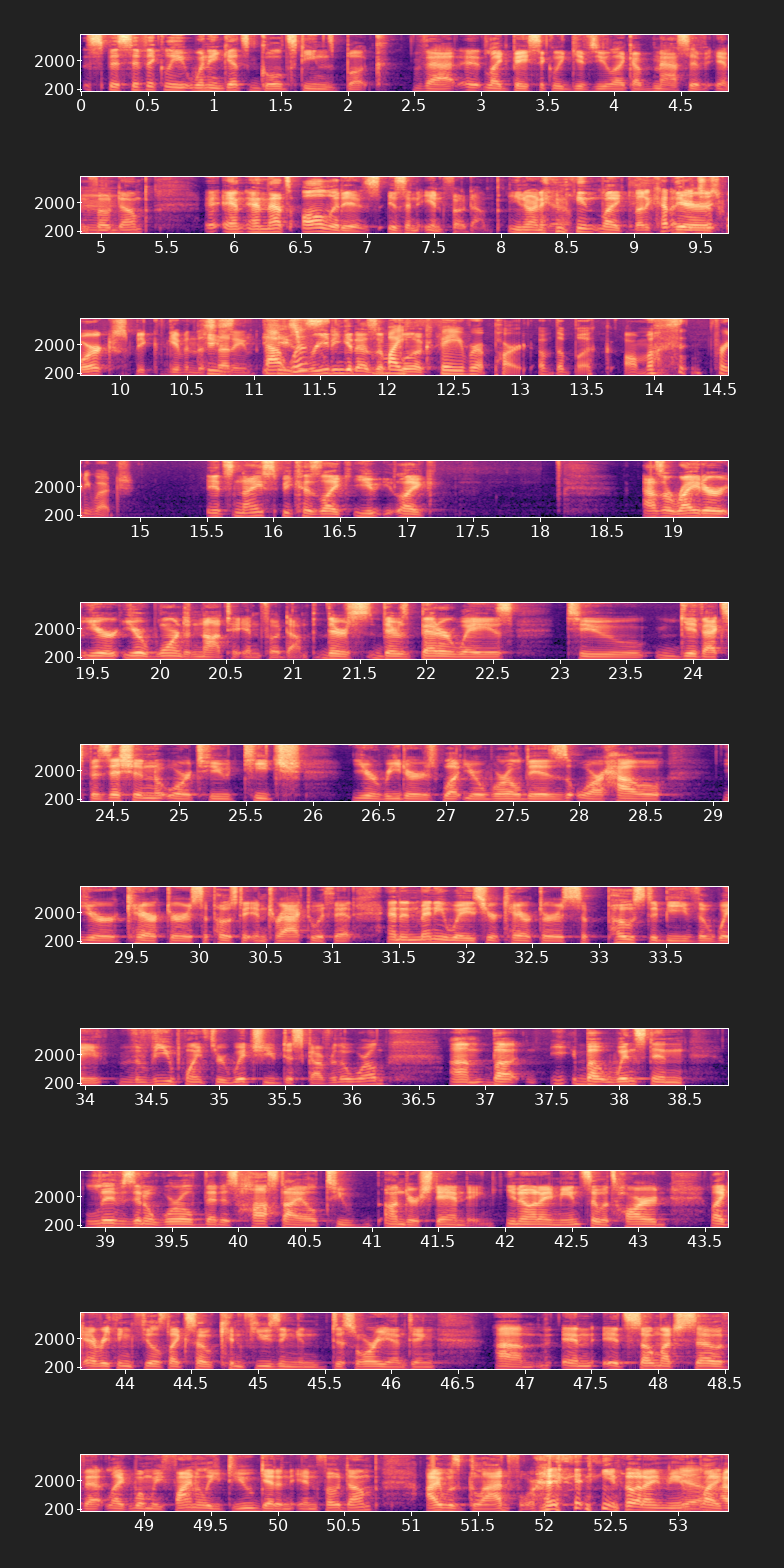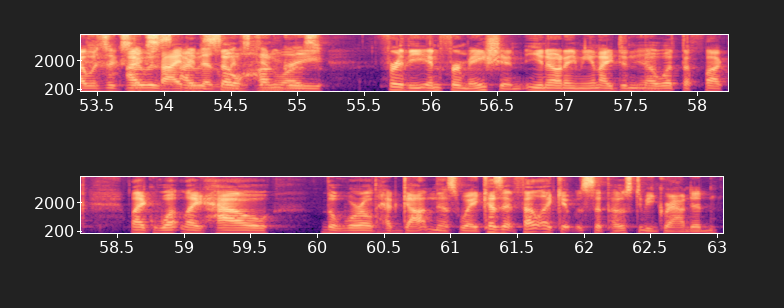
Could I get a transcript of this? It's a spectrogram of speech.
specifically when he gets Goldstein's book that it like basically gives you like a massive info Mm-hmm. dump. And and that's all it is is an info dump. You know what I mean? Like but it kind of it just works given the he's- setting. That He's was reading it as a my book. favorite part of the book, almost pretty much. it's nice because like you like as a writer you're you're warned not to info dump there's there's better ways to give exposition or to teach your readers what your world is or how your character is supposed to interact with it. And in many ways your character is supposed to be the way the viewpoint through which you discover the world. Um, but but winston lives in a world that is hostile to understanding. You know what i mean? So it's hard like everything feels like so confusing and disorienting. Um, and it's so much so that like when we finally do get an info dump i was glad for it. You know what i mean? Yeah, like I was as I was, I excited was as so Winston hungry was. For the information you know what i mean? I didn't know what the fuck like what like how the world had gotten this way because it felt like it was supposed to be grounded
